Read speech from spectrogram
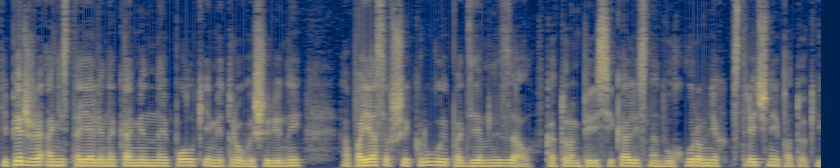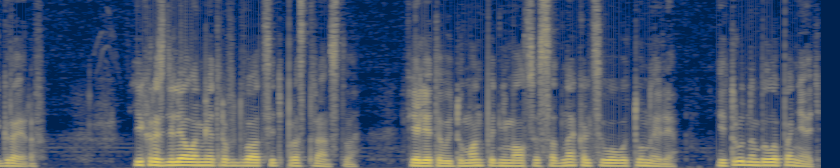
Теперь же они стояли на каменной полке метровой ширины, опоясавшей круглый подземный зал, в котором пересекались на двух уровнях встречные потоки Грайеров. Их разделяло метров двадцать пространства. Фиолетовый туман поднимался с дна кольцевого туннеля, и трудно было понять,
